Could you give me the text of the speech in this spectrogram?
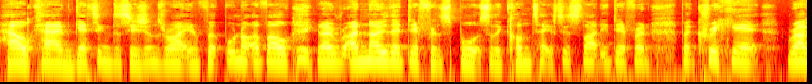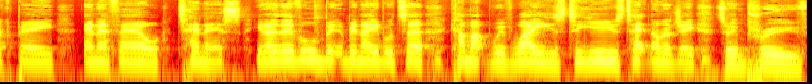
how can getting decisions right in football not evolve? You know, I know they're different sports, so the context is slightly different. But cricket, rugby, NFL, tennis, you know, they've all been, been able to come up with ways to use technology to improve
